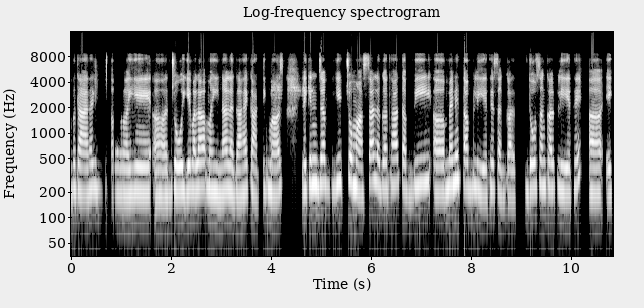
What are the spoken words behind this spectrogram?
बताया था ये जो ये वाला महीना लगा है कार्तिक मास, लेकिन जब ये चौमासा लगा था तब भी मैंने तब लिए थे संकल्प, दो संकल्प लिए थे। एक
